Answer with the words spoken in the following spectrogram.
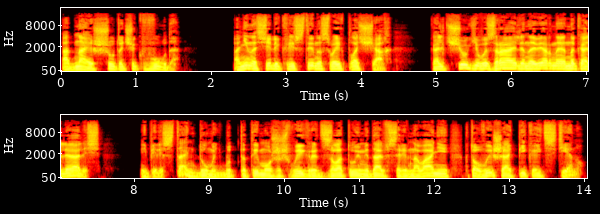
Одна из шуточек Вуда. Они носили кресты на своих плащах — Кольчуги в Израиле, наверное, накалялись. И перестань думать, будто ты можешь выиграть золотую медаль в соревновании, кто выше опикает стену.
